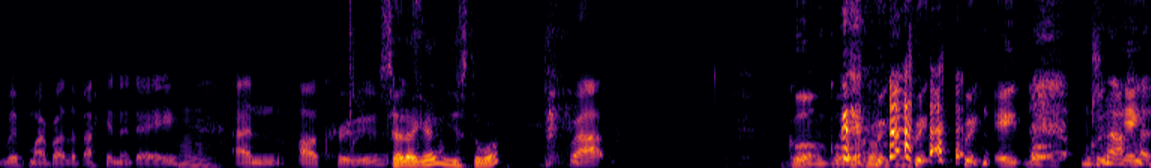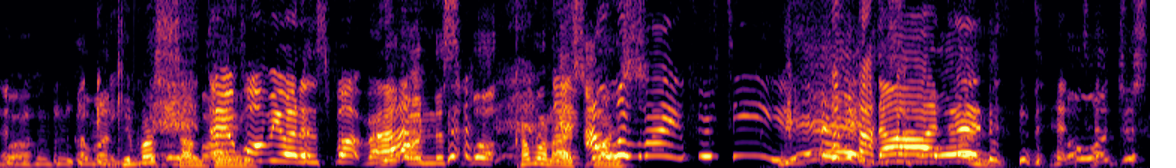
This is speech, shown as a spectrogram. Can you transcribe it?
with my brother back in the day and our crew. Say that again. You used to what? Rap. Go on, go on. Quick, quick, quick eight bar. Quick eight bar. Come on. Give us eight something. Don't put me on the spot, right? You're on the spot. Come on, Ice Spice. I was like 15. Yeah, nah, go then. Go on, just.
